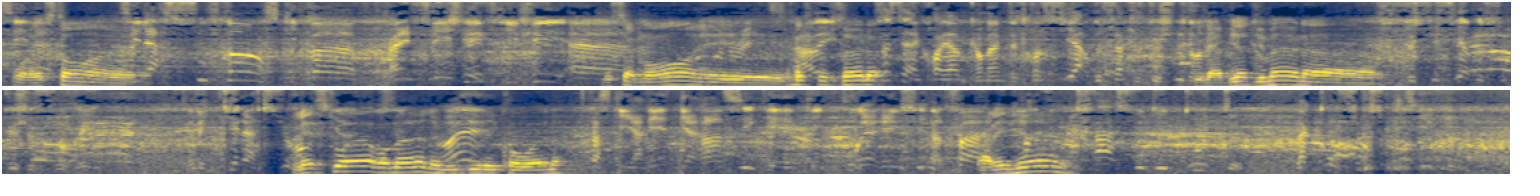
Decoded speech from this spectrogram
c'est Pour la, l'instant, euh, c'est la souffrance qu'il va infliger à... le Samoan et Ah reste oui, au sol. Ça c'est incroyable quand même d'être fier de faire quelque chose dans Il a bien du mal à... Je suis fier de ce que je ferai. Avec quelle assurance. Laisse-toi, Roman, lui dit Eric Rowan. Parce qu'il n'y a rien de garanti qu'il pourrait réussir à le faire. Allez, viens. Trace de doute. La confiance ultime.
